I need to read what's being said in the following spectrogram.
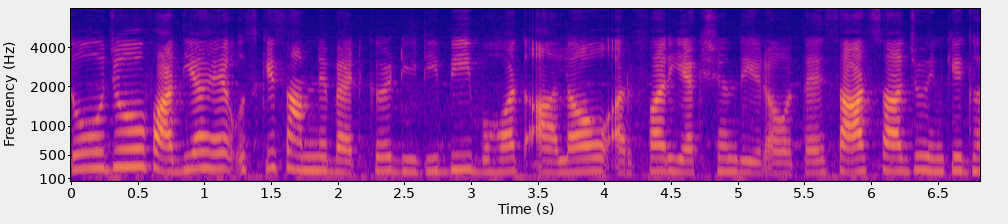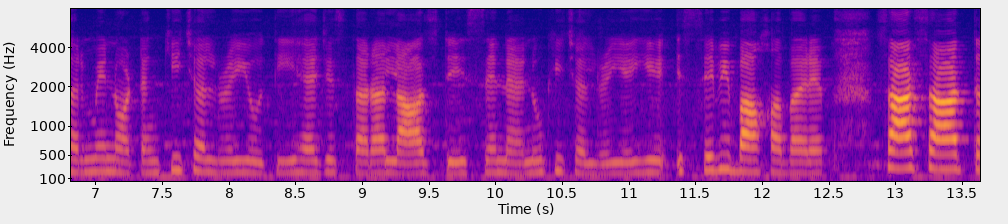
तो जो फादिया है, उसके सामने बैठकर डीडीबी बहुत आला और अरफा रिएक्शन दे रहा होता है। साथ साथ जो इनके घर में नौटंकी चल रही होती है, जिस तरह लास्ट डेज़ से नैनू की चल रही है, ये इससे भी बाखबर है। साथ साथ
